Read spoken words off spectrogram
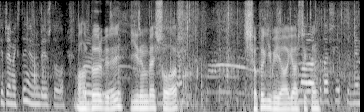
Titremek istemiyorum 25 dolar. Aha Burberry 25 dolar. Şaka gibi ya Bunlar gerçekten. arkadaş hepsi benim.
